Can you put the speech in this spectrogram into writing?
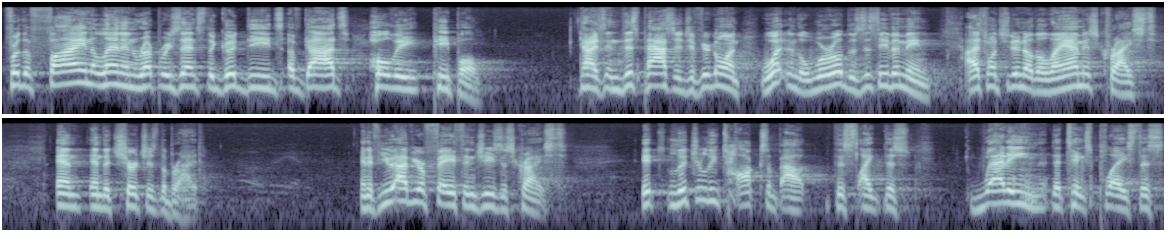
for the fine linen represents the good deeds of God's holy people. Guys, in this passage, if you're going, what in the world does this even mean? I just want you to know the Lamb is Christ and, and the church is the bride. And if you have your faith in Jesus Christ, it literally talks about this like this wedding that takes place, this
